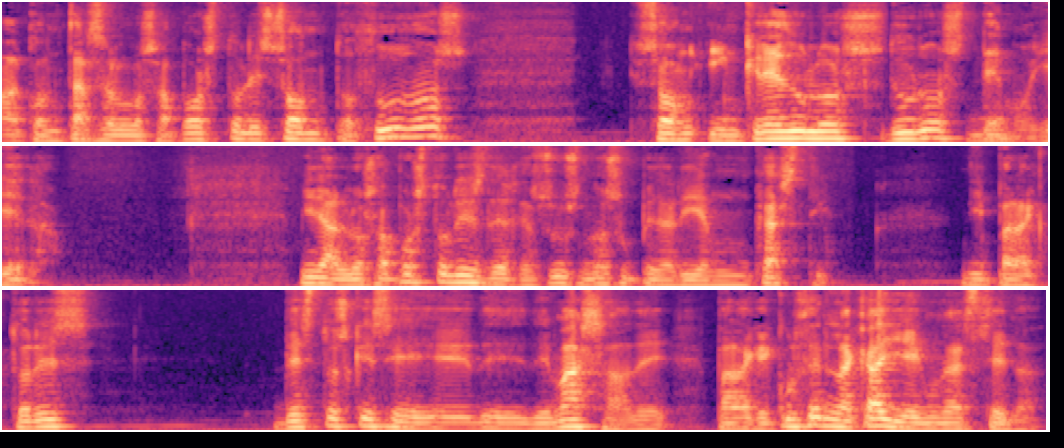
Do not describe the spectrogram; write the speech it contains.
a contárselo a los apóstoles, son tozudos, son incrédulos, duros de mollera. Mira, los apóstoles de Jesús no superarían un casting, ni para actores de estos que se. de, de masa, de. para que crucen la calle en una escena.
